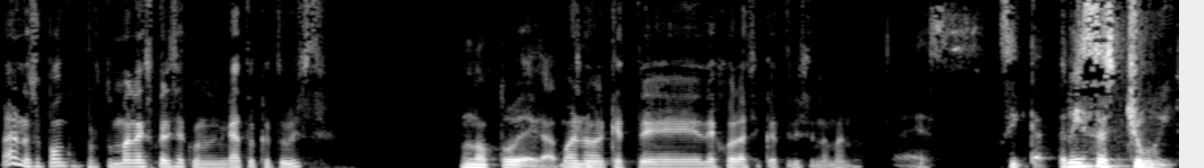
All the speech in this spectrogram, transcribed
Bueno, supongo que por tu mala experiencia con el gato que tuviste. no tuve gato. Bueno, el que te dejó la cicatriz en la mano. es cicatrices Chuy.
